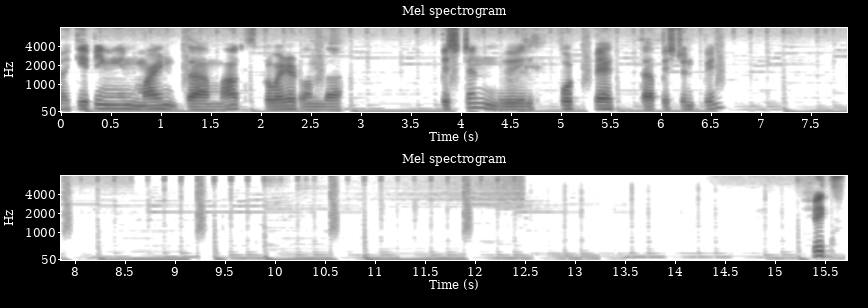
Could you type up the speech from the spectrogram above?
By keeping in mind the marks provided on the piston we will put back the piston pin. Fix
